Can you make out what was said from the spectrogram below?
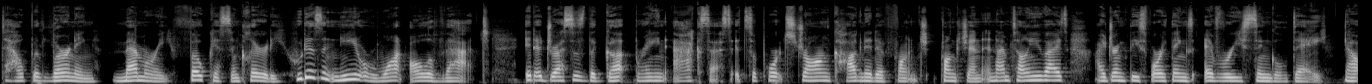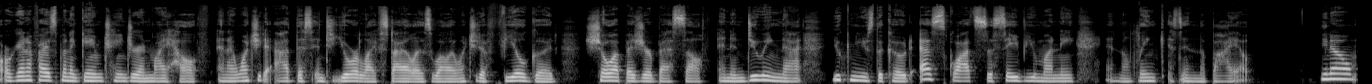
to help with learning, memory, focus, and clarity. Who doesn't need or want all of that? It addresses the gut brain axis. It supports strong cognitive fun- function. And I'm telling you guys, I drink these four things every single day. Now, Organifi has been a game changer in my health, and I want you to add this into your lifestyle as well. I want you to feel good, show up as your best self. And in doing that, you can use the code Squats to save you money, and the link is in the bio. You know,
